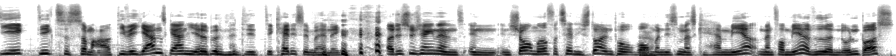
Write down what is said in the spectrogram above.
de, er ikke, de er ikke så, så meget. De vil hjertens gerne hjælpe, men det, det kan de simpelthen ikke. og det synes jeg egentlig er en, en, en sjov måde at fortælle historien på, hvor ja. man ligesom man skal have mere, man får mere at vide af den onde boss.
